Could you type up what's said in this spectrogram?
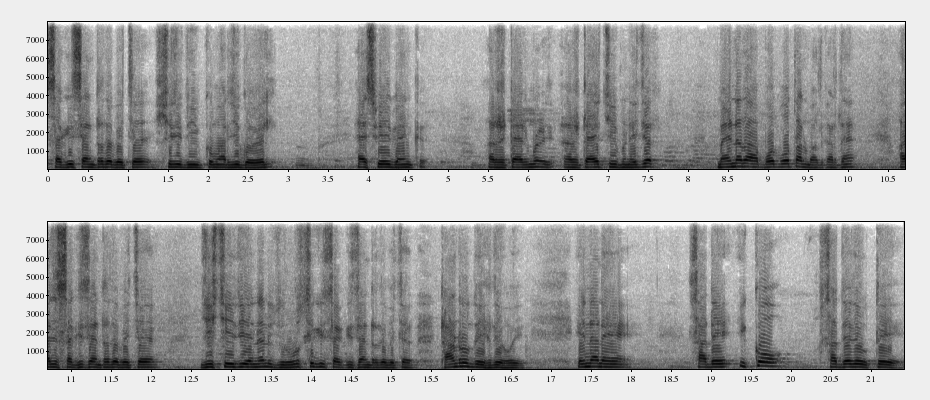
ਸਗੀ ਸੈਂਟਰ ਦੇ ਵਿੱਚ Shri Deep Kumar ji Goyal SBI bank retirement retire chief manager ਮੈਂ ਇਹਨਾਂ ਦਾ ਬਹੁਤ ਬਹੁਤ ਧੰਨਵਾਦ ਕਰਦਾ ਹਾਂ। ਅੱਜ ਸਗੀ ਸੈਂਟਰ ਦੇ ਵਿੱਚ ਜਿਸ ਚੀਜ਼ ਦੀ ਇਹਨਾਂ ਨੂੰ ਜ਼ਰੂਰਤ ਸੀਗੀ ਸਗੀ ਸੈਂਟਰ ਦੇ ਵਿੱਚ ਠੰਡ ਨੂੰ ਦੇਖਦੇ ਹੋਏ ਇਹਨਾਂ ਨੇ ਸਾਡੇ ਇੱਕੋ ਸੱਦੇ ਦੇ ਉੱਤੇ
